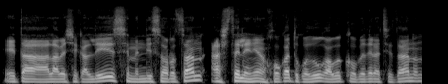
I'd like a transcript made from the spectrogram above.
Eta alabesek aldiz, mendizorrotzan, astelenean jokatuko du gaueko bederatzetan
